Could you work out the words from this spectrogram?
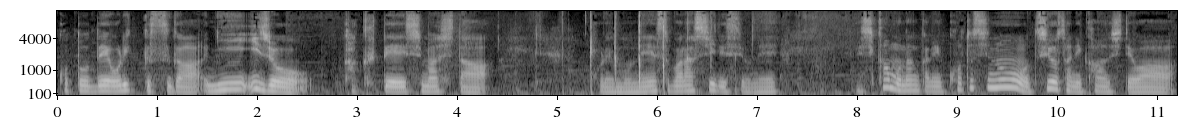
ことでオリックスが2位以上確定しました。これもね素晴らしいですよね。しかもなんかね今年の強さに関しては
